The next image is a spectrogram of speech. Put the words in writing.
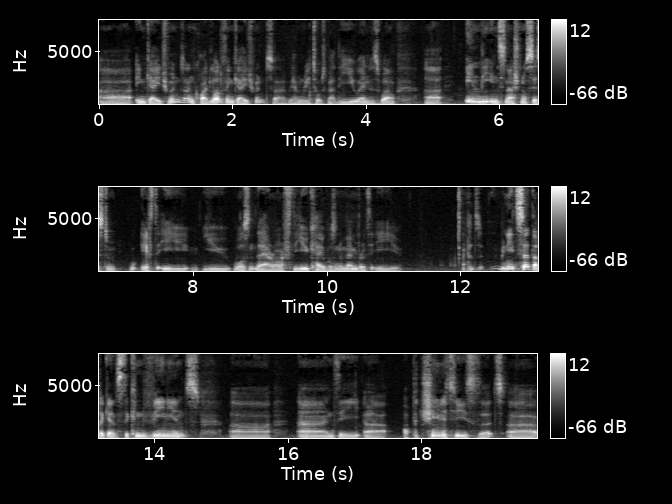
uh, engagement and quite a lot of engagement. we haven't really talked about the UN as well in the international system if the EU wasn't there or if the UK wasn't a member of the EU. But we need to set that against the convenience uh, and the uh, opportunities that uh,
